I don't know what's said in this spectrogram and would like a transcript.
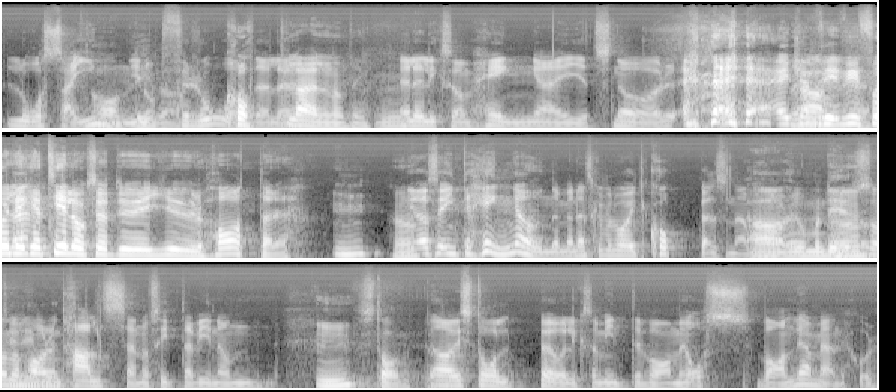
låsa in i Avliva. något förråd Koppla eller, eller någonting. eller liksom hänga i ett snöre. Kan- Vi, vi får lägga Men- till också att du är djurhatare. Mm. Ja. Alltså inte hänga hunden, men den ska väl vara i ett koppel sån där. man Ja, har- jo, men det som de har runt halsen och sitta vid någon Stolt. ja, i stolpe och liksom inte vara med oss vanliga människor.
